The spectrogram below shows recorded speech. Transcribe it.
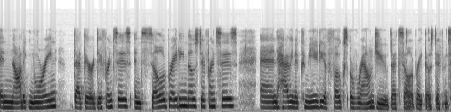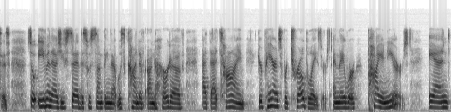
and not ignoring that there are differences and celebrating those differences and having a community of folks around you that celebrate those differences. So, even as you said, this was something that was kind of unheard of at that time, your parents were trailblazers and they were pioneers. And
